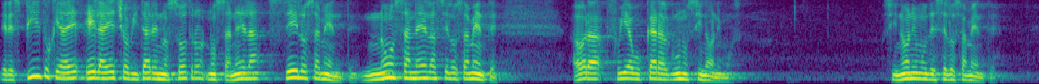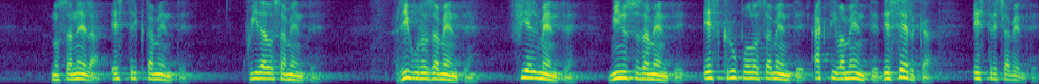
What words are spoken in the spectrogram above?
El Espíritu que Él ha hecho habitar en nosotros nos anhela celosamente, nos anhela celosamente. Ahora fui a buscar algunos sinónimos. Sinónimos de celosamente. Nos anhela estrictamente, cuidadosamente, rigurosamente, fielmente, minuciosamente, escrupulosamente, activamente, de cerca, estrechamente.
